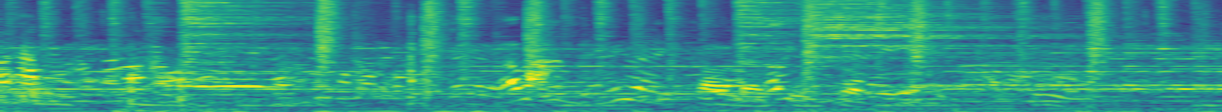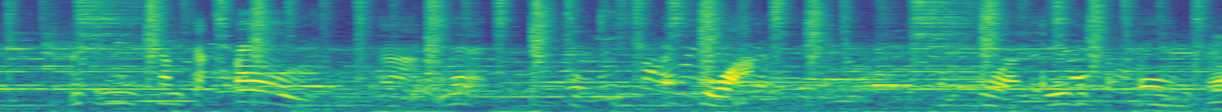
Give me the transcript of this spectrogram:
าทำ ก็แล้วกินสดมันจะมีทำจากแป้ง อ่าแม่ถูกแป้งถั่วถั่วแต่นี่เป็นจากแป้งอ้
